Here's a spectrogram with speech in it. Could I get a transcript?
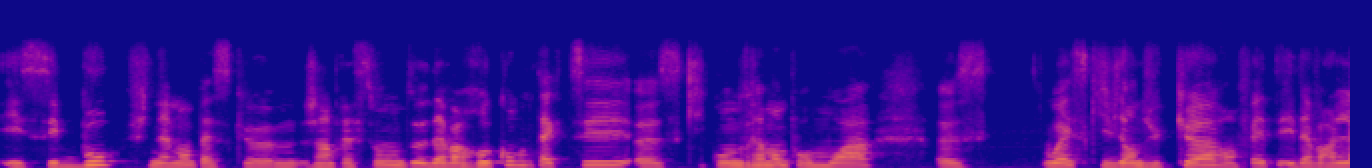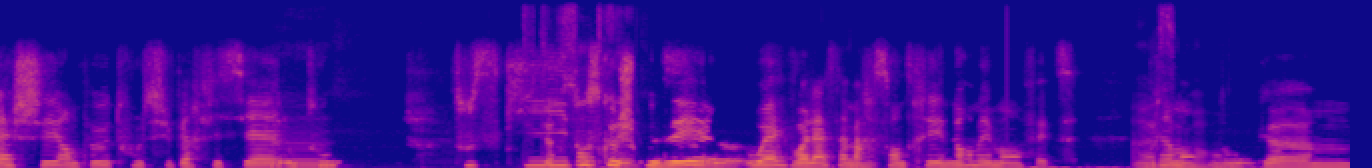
et c'est beau finalement parce que j'ai l'impression d'avoir recontacté euh, ce qui compte vraiment pour moi, ouais, ce qui vient du cœur en fait, et d'avoir lâché un peu tout le superficiel ou mmh. tout, tout ce qui, tout ce que je faisais. Euh, ouais, voilà, ça m'a mmh. recentré énormément en fait. Ah, Vraiment. Donc, euh,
